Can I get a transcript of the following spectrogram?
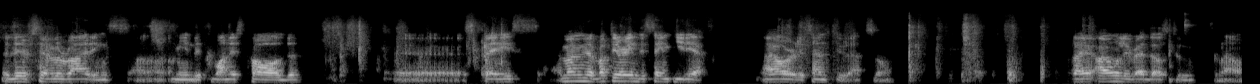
There are several writings. Uh, I mean, one is called uh, Space. I mean, but they're in the same PDF. I already sent you that, so. But I, I only read those two for now.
